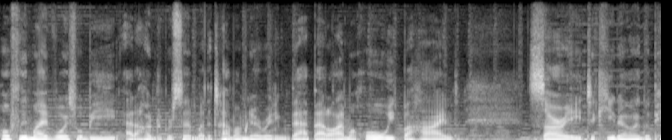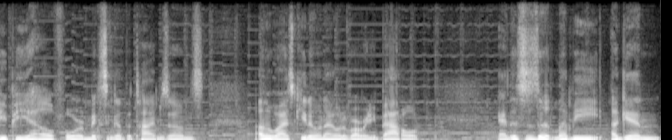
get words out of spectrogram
Hopefully my voice will be at 100% by the time I'm narrating that battle. I'm a whole week behind. Sorry to Kino and the PPL for mixing up the time zones. Otherwise, Kino and I would have already battled. And this is it. Let me, again,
